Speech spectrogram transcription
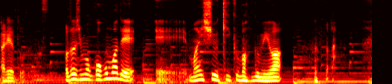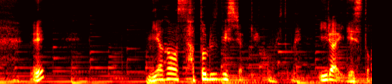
ありがとうございます。私もここまで、えー、毎週聞く番組は え？宮川悟でしたっけ？この人ね。以来ですと。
